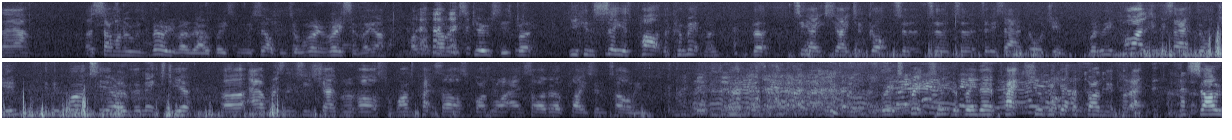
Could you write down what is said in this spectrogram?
Now, as someone who was very, very obese myself until very recently, I, I've got no excuses, but you can see as part of the commitment that THCH have got to, to, to, to this outdoor gym. We're going to be piloting this outdoor gym. If it works here over the next year, uh, our residents in Shadwell have asked for one. Pat's asked for one right outside her place in Tarling. we expect you to be there, Pat, should we get the funding for that. So,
